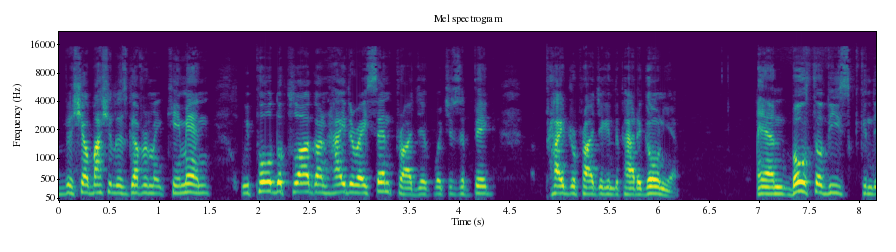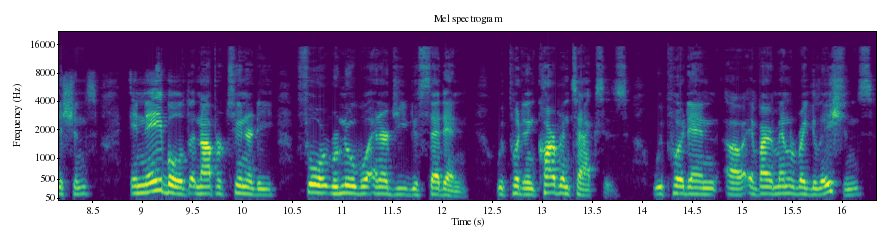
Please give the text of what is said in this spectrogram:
Michelle Bachelet's government came in, we pulled the plug on Hydro Aysén project, which is a big hydro project in the Patagonia. And both of these conditions enabled an opportunity for renewable energy to set in. We put in carbon taxes, we put in uh, environmental regulations,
